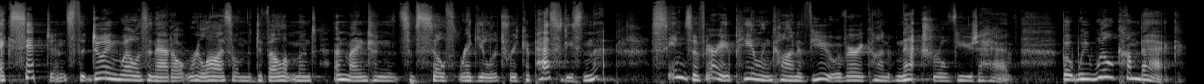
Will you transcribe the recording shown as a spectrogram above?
acceptance that doing well as an adult relies on the development and maintenance of self regulatory capacities. And that seems a very appealing kind of view, a very kind of natural view to have. But we will come back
